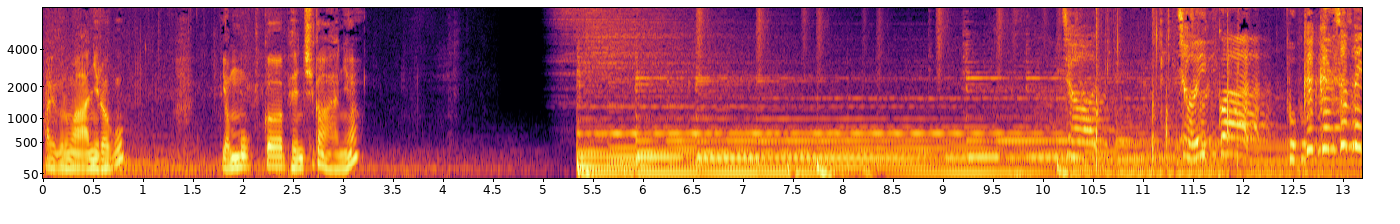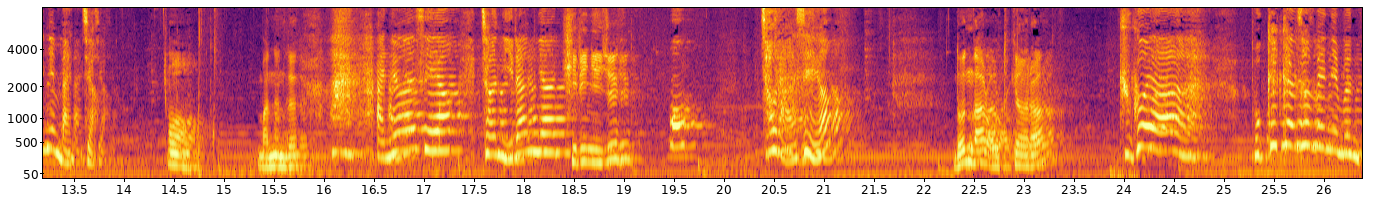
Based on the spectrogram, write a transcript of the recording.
아니, 그럼 아니라고? 연못과 벤치가 아니야? 복학한 선배님 맞죠? 어, 맞는데. 아, 안녕하세요. 전 1학년. 희린이지? 어? 절 아세요? 넌 날 어떻게 알아? 그거야. 복학한 선배님은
